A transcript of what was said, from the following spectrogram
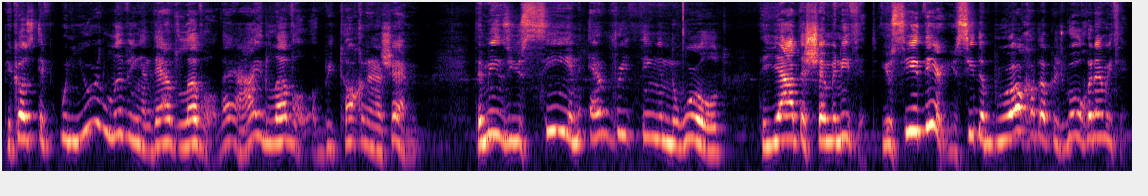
Because if when you're living in that level, that high level of bitachon in Hashem, that means you see in everything in the world the Yad Hashem beneath it. You see it there. You see the Baruch of the and everything.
